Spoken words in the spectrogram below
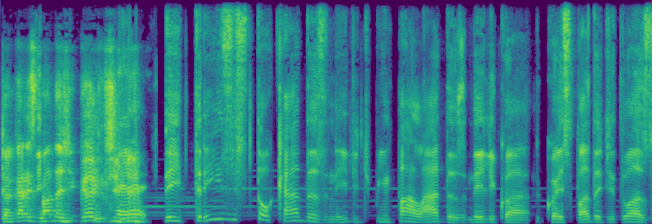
Tem aquela espada gigante, né? É, dei três estocadas nele, tipo, empaladas nele com a, com a espada de duas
